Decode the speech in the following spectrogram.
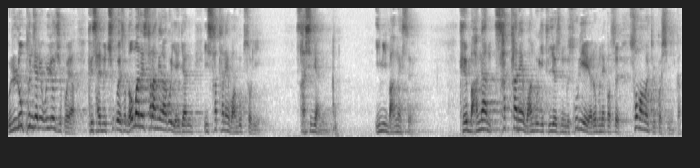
우리를 높은 자리에 올려줄 거야. 그 삶을 추구해서 너만을 사랑해라고 얘기하는 이 사탄의 왕국 소리 사실이 아닙니다. 이미 망했어요. 그 망한 사탄의 왕국이 들려주는 그 소리에 여러분의 것을 소망을 둘 것입니까?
